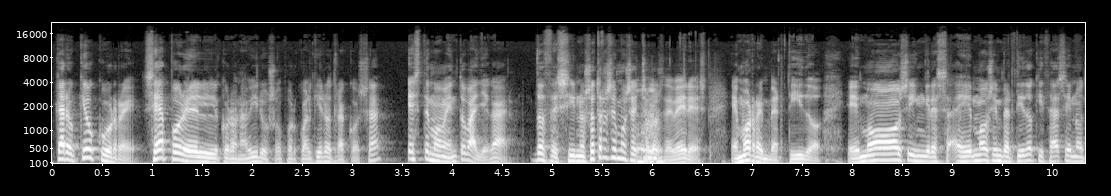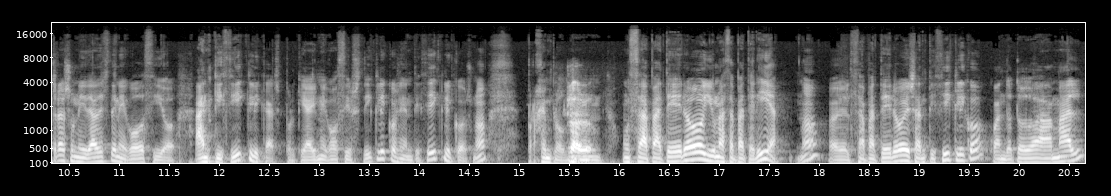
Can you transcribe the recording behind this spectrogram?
Claro, ¿qué ocurre? Sea por el coronavirus o por cualquier otra cosa, este momento va a llegar. Entonces, si nosotros hemos hecho los deberes, hemos reinvertido, hemos, hemos invertido quizás en otras unidades de negocio, anticíclicas, porque hay negocios cíclicos y anticíclicos, ¿no? Por ejemplo, un, zapatero y una zapatería, ¿no? El zapatero es anticíclico, cuando todo va mal,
